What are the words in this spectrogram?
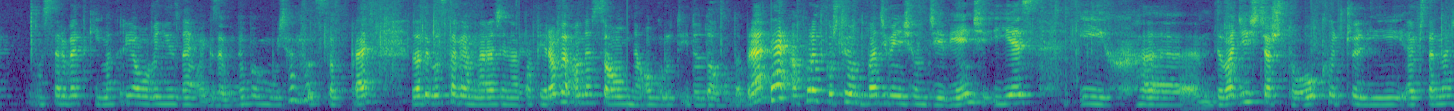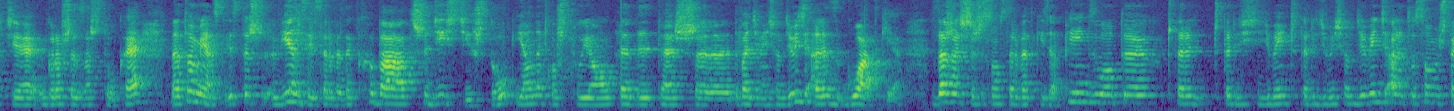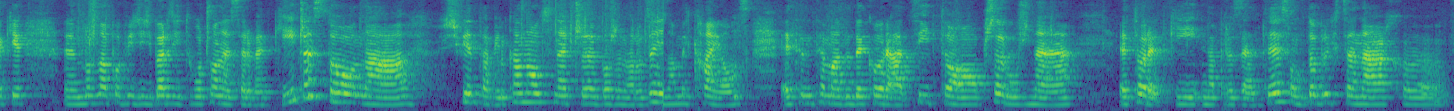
serwetki materiałowe nie zdają egzaminu, bo musiałam non stop prać, dlatego stawiam na razie na papierowe. One są na ogród i do domu dobre. Te akurat kosztują 2,99. Jest ich e, 20 sztuk, czyli 14 groszy za sztukę. Natomiast jest też więcej serwetek, chyba 30 sztuk i one kosztują wtedy też e, 2,99, ale z- gładkie. Zdarza się, że są serwetki za 5 zł, 4,49, 4,99, ale to są już takie, e, można powiedzieć, bardziej tłoczone serwetki. Często na święta wielkanocne czy Boże Narodzenie, zamykając e, ten temat dekoracji, to przeróżne e, torebki na prezenty. Są w dobrych cenach e,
